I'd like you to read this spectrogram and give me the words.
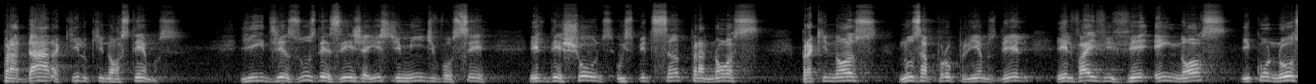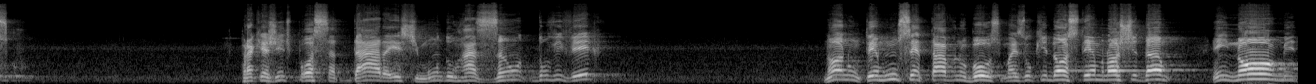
para dar aquilo que nós temos. E Jesus deseja isso de mim e de você. Ele deixou o Espírito Santo para nós, para que nós nos apropriemos dele. Ele vai viver em nós e conosco. Para que a gente possa dar a este mundo razão do viver. Nós não temos um centavo no bolso, mas o que nós temos, nós te damos. Em nome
